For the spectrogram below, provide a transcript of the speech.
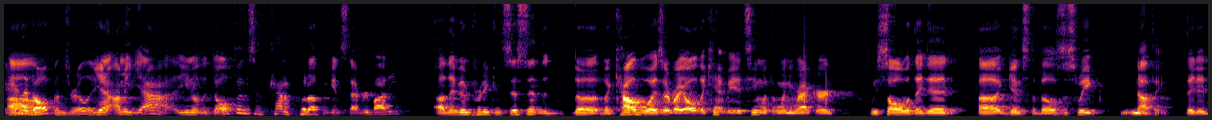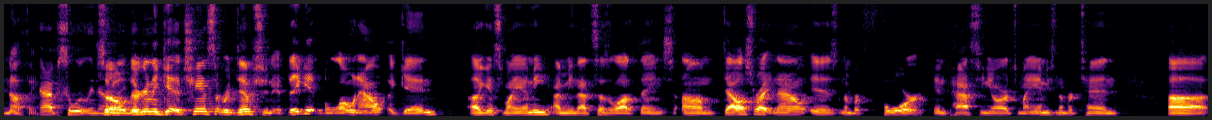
And the Um, Dolphins, really. Yeah, I mean, yeah, you know, the Dolphins have kind of put up against everybody. Uh, they've been pretty consistent. The, the the Cowboys, everybody, oh, they can't beat a team with a winning record. We saw what they did uh, against the Bills this week. Nothing. They did nothing. Absolutely not. So they're going to get a chance at redemption. If they get blown out again against Miami, I mean, that says a lot of things. Um, Dallas right now is number four in passing yards. Miami's number 10. Uh,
